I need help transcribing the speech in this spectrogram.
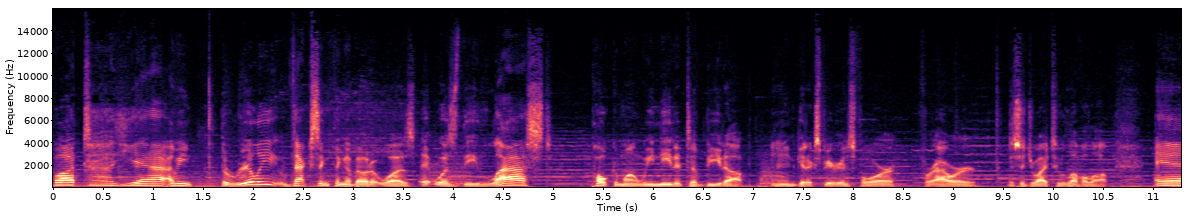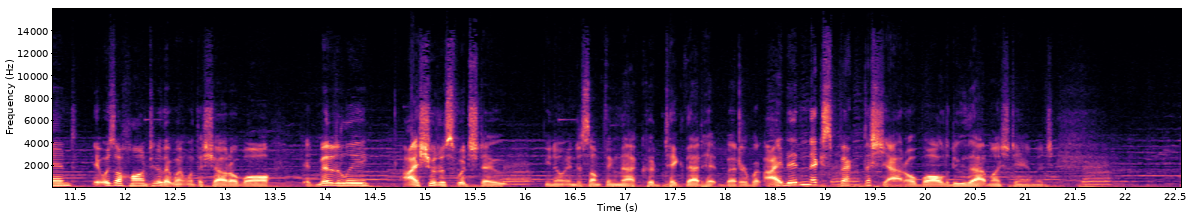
But, uh, yeah, I mean, the really vexing thing about it was it was the last Pokemon we needed to beat up and get experience for for our Decidueye 2 level up. And it was a Haunter that went with the Shadow Ball. Admittedly, I should have switched out, you know, into something that could take that hit better, but I didn't expect the Shadow Ball to do that much damage.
